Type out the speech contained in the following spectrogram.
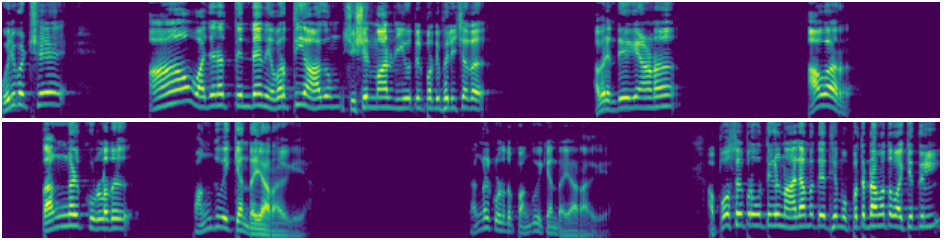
ഒരുപക്ഷേ ആ വചനത്തിന്റെ നിവർത്തിയാകും ശിഷ്യന്മാരുടെ ജീവിതത്തിൽ പ്രതിഫലിച്ചത്. അവരെന്ത് ചെയ്യുകയാണ്? അവർ തങ്ങൾക്കുള്ളത് പങ്കുവയ്ക്കാൻ തയ്യാറാകുകയാണ്. തങ്ങൾക്കുള്ളത് പങ്കുവയ്ക്കാൻ തയ്യാറാകുകയാണ്. അപ്പോസ്റ്റൽ പ്രവൃത്തികൾ നാലാമത്തെ അധ്യയം മുപ്പത്തിരണ്ടാമത്തെ വാക്യത്തിൽ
